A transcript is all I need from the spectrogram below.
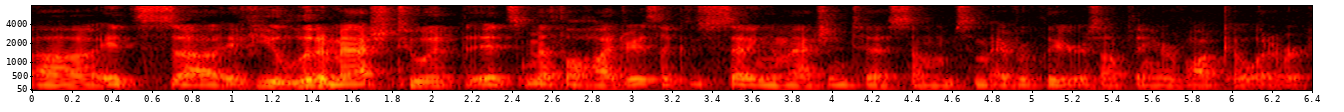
Uh, it's uh, if you lit a match to it, it's methyl hydrate. It's like setting a match into some some Everclear or something or vodka, whatever.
